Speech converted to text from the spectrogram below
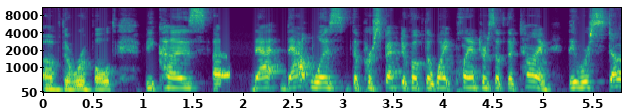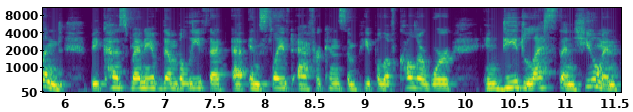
of the revolt because uh, that that was the perspective of the white planters of the time. They were stunned because many of them believed that uh, enslaved Africans and people of color were indeed less than human,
